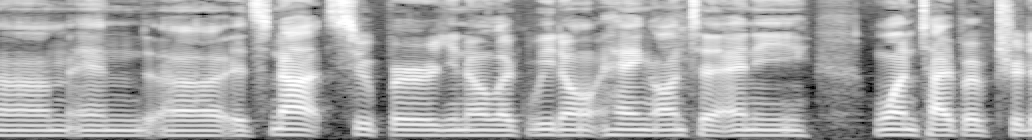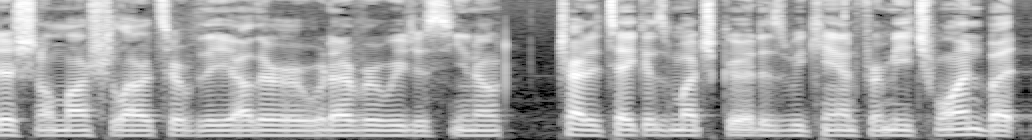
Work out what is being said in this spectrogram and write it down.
um, and uh, it's not super. You know, like we don't hang on to any one type of traditional martial arts over the other or whatever. We just, you know, try to take as much good as we can from each one. But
